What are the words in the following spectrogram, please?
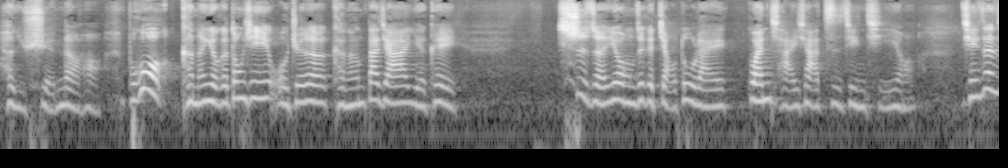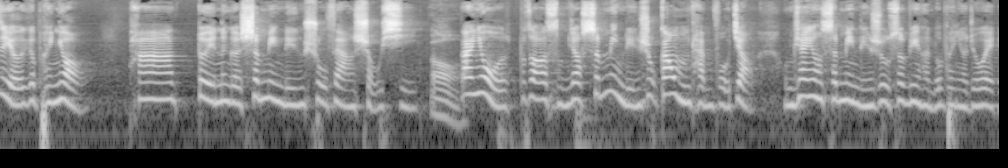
很悬的哈。不过可能有个东西，我觉得可能大家也可以。试着用这个角度来观察一下自尽其一哦。前一阵子有一个朋友，他对那个生命灵数非常熟悉哦。但因为我不知道什么叫生命灵数，刚我们谈佛教，我们现在用生命灵数，说不定很多朋友就会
